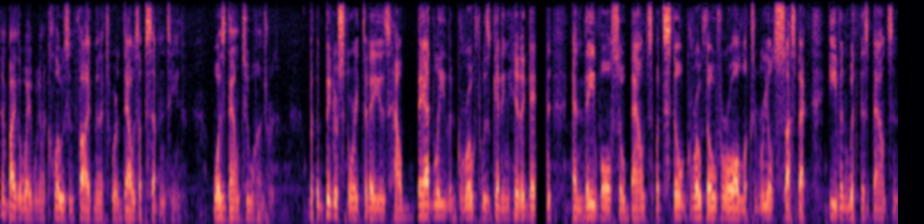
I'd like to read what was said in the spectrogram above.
And by the way, we're going to close in five minutes where Dow's up 17, was down 200. But the bigger story today is how badly the growth was getting hit again, and they've also bounced, but still growth overall looks real suspect even with this bounce. And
